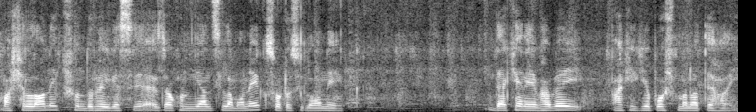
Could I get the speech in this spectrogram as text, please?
মার্শাল্লাহ অনেক সুন্দর হয়ে গেছে। যখন নিয়ে আনছিলাম, অনেক ছোট ছিল, অনেক। দেখেন এভাবেই পাখিকে পোষ মানাতে হয়।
